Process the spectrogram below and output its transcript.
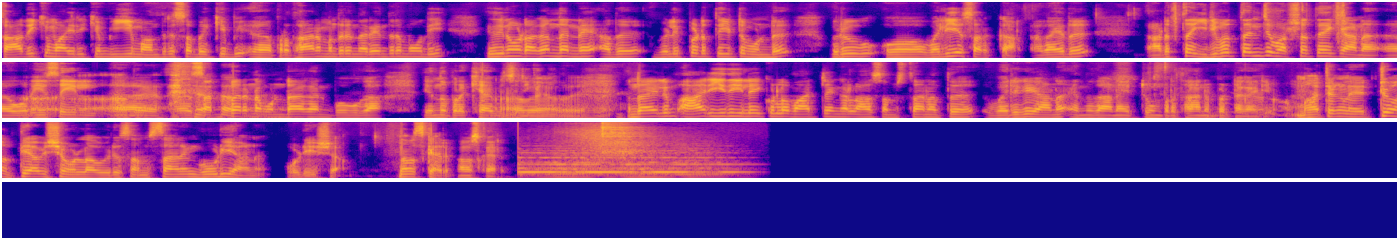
സാധിക്കുമായിരിക്കും ഈ മന്ത്രിസഭയ്ക്ക് പ്രധാനമന്ത്രി നരേന്ദ്രമോദി. ഇതിനോടകം തന്നെ അത് വെളിപ്പെടുത്തിയിട്ടുമുണ്ട്. ഒരു വലിയ സർക്കാർ അതായത് അടുത്ത ഇരുപത്തഞ്ച് വർഷത്തേക്കാണ് ഒറീസയിൽ. സദ്ഭരണം ഉണ്ടാകാൻ പോവുക എന്ന് പ്രഖ്യാപിച്ചത് പ്രഖ്യാപിച്ചിരിക്കുന്നത്. എന്തായാലും ആ രീതിയിലേക്കുള്ള മാറ്റങ്ങൾ ആ സംസ്ഥാനത്ത് വരികയാണ് എന്നതാണ് ഏറ്റവും പ്രധാനപ്പെട്ട കാര്യം മാറ്റങ്ങൾ ഏറ്റവും അത്യാവശ്യമുള്ള ഒരു സംസ്ഥാനം കൂടിയാണ് ഒഡീഷ നമസ്കാരം നമസ്കാരം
